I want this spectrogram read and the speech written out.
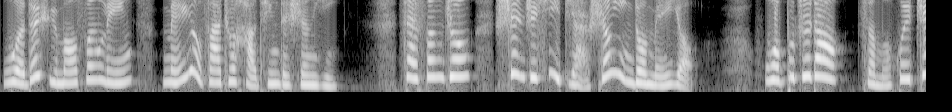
我的羽毛风铃没有发出好听的声音，在风中甚至一点声音都没有。我不知道怎么会这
